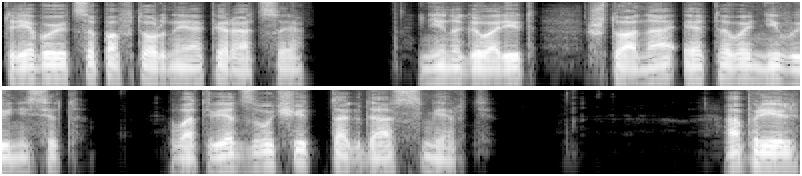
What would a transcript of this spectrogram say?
требуется повторная операция. Нина говорит, что она этого не вынесет. В ответ звучит тогда смерть. Апрель.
